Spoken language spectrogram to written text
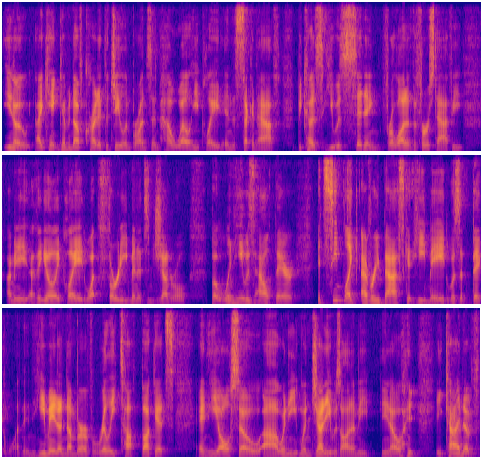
you know, I can't give enough credit to Jalen Brunson how well he played in the second half because he was sitting for a lot of the first half. He I mean, I think he only played what 30 minutes in general, but when he was out there, it seemed like every basket he made was a big one, and he made a number of really tough buckets. And he also, uh, when he when Cedi was on him, he you know he, he kind of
